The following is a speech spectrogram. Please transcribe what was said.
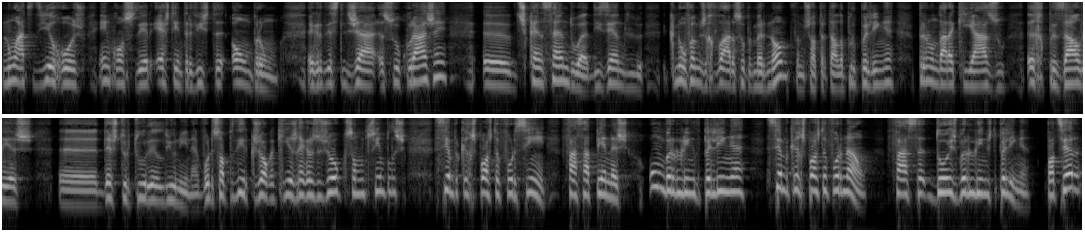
num ato de arrojo em conceder esta entrevista a um para um. Agradeço-lhe já a sua coragem, uh, descansando-a, dizendo-lhe que não vamos revelar o seu primeiro nome, vamos só tratá-la por palhinha, para não dar aqui aso a represálias uh, da estrutura leonina. Vou-lhe só pedir que jogue aqui as regras do jogo, que são muito simples. Sempre que a resposta for sim, faça apenas um barulhinho de palhinha. Sempre que a resposta for não, faça dois barulhinhos de palhinha. Pode ser?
